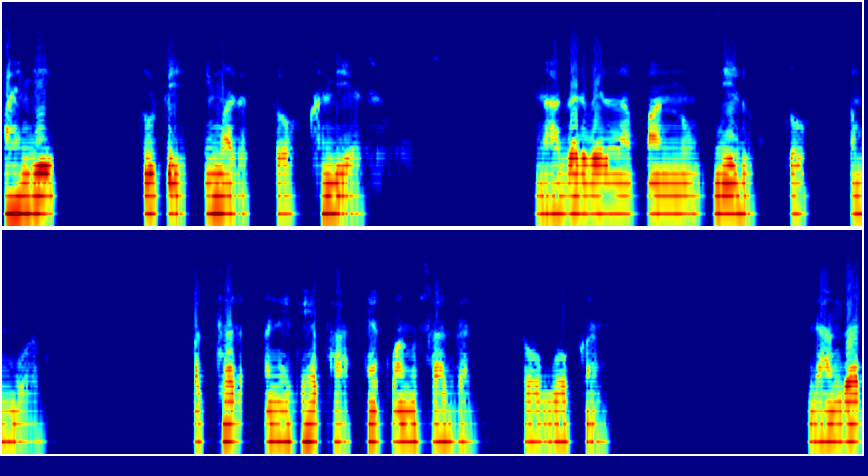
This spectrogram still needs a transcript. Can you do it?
ભાંગી તૂટી ઇમારત તો ખંડિયેર નાગરવેલના પાનનું બીડું તો તંબોળ પથ્થર અને ઢેફા ફેંકવાનું સાધન તો ગોફણ. ડાંગર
